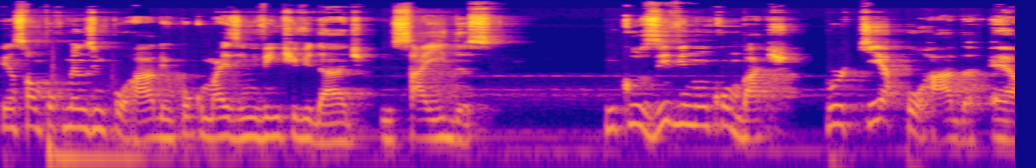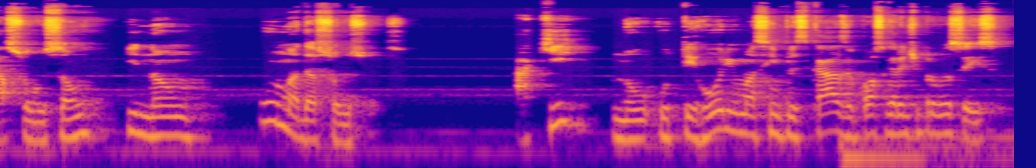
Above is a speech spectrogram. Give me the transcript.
pensar um pouco menos em porrada e um pouco mais em inventividade, em saídas, inclusive num combate. Por que a porrada é a solução e não uma das soluções? Aqui, no O Terror em uma Simples Casa, eu posso garantir para vocês.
